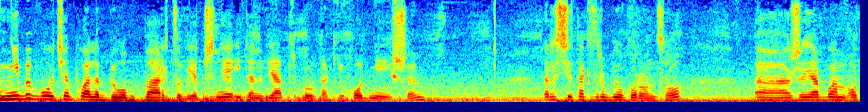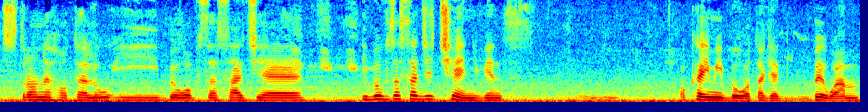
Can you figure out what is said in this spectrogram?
niby było ciepło, ale było bardzo wiecznie i ten wiatr był taki chłodniejszy. Teraz się tak zrobiło gorąco, e, że ja byłam od strony hotelu i było w zasadzie i był w zasadzie cień, więc okej mi było tak jak byłam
